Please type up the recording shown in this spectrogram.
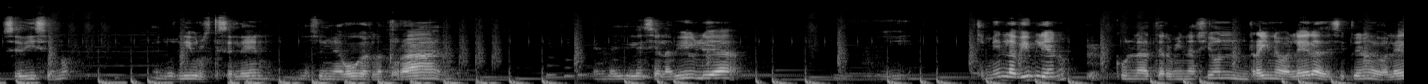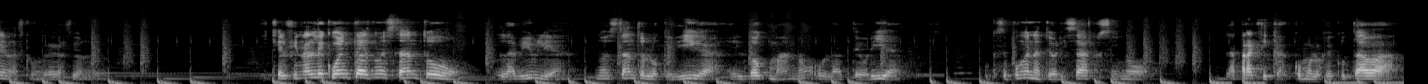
se dice, ¿no? En los libros que se leen, las sinagogas la Torá, en, la iglesia la Biblia y también la Biblia, ¿no? Con la terminación Reina Valera, disciplina de Valera en las congregaciones. Y que al final de cuentas no es tanto la Biblia, no es tanto lo que diga el dogma ¿no? o la teoría, o que se pongan a teorizar, sino la práctica, como lo ejecutaba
